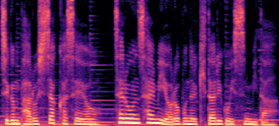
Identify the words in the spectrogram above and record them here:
지금 바로 시작하세요. 새로운 삶이 여러분을 기다리고 있습니다.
